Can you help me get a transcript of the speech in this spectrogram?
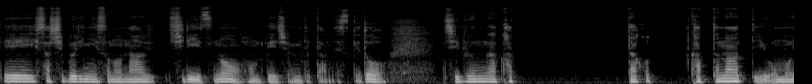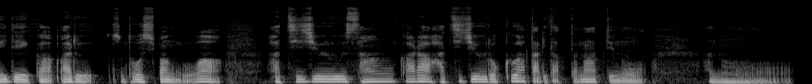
で久しぶりにその Now シリーズのホームページを見てたんですけど自分が買ったこと買ったなっていう思い出があるその投資番号は83から86あたりだったなっていうのをあの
